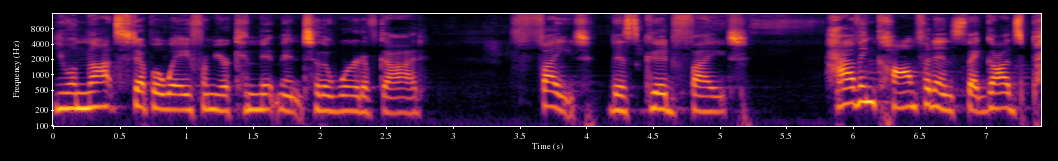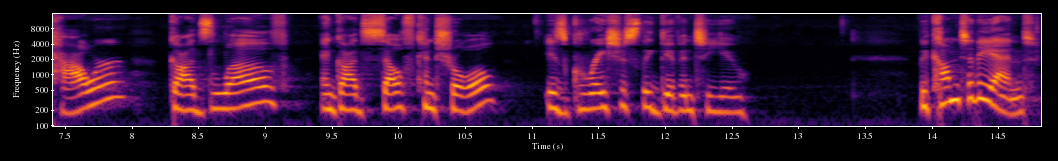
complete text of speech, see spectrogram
you will not step away from your commitment to the word of God. Fight this good fight, having confidence that God's power, God's love, and God's self control is graciously given to you. We come to the end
